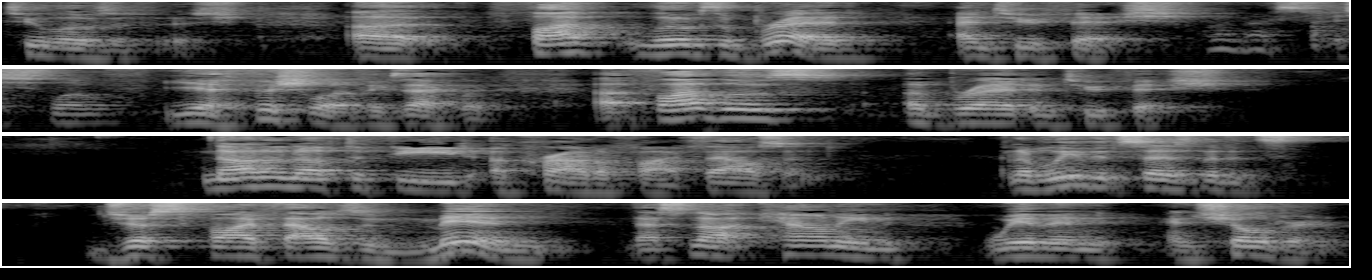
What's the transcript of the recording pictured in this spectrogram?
two loaves of fish uh, five loaves of bread and two fish Oh, nice fish loaf. yeah, fish loaf, exactly. Uh, five loaves of bread and two fish. Not enough to feed a crowd of 5,000. And I believe it says that it's just 5,000 men. That's not counting women and children.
